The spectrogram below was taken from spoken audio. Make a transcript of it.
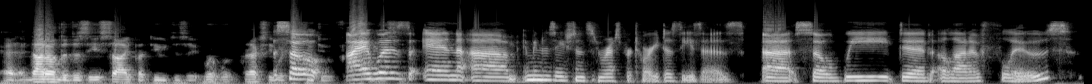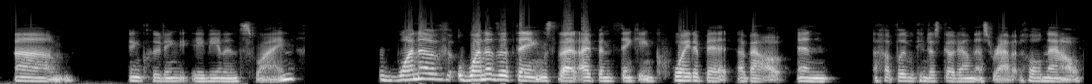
and not on the disease side, but you disease. What, what, actually, so I was in um, immunizations and respiratory diseases. Uh, so we did a lot of flus um, including avian and swine. One of one of the things that I've been thinking quite a bit about, and hopefully we can just go down this rabbit hole now.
